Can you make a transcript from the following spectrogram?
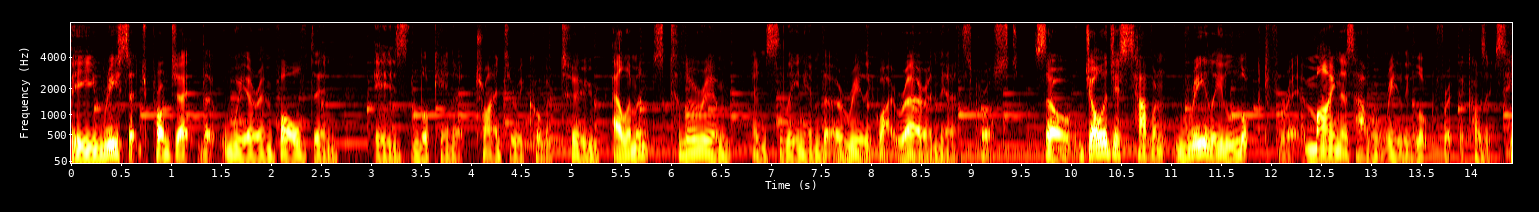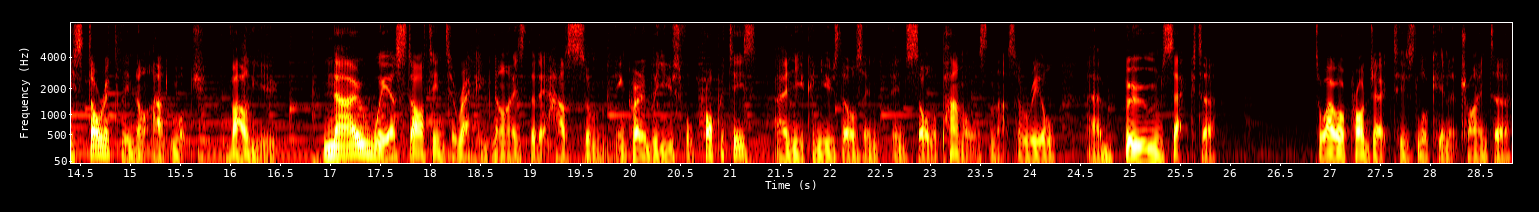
The research project that we're involved in is looking at trying to recover two elements, tellurium and selenium, that are really quite rare in the Earth's crust. So geologists haven't really looked for it, and miners haven't really looked for it because it's historically not had much value. Now we are starting to recognise that it has some incredibly useful properties and you can use those in, in solar panels and that's a real uh, boom sector. So our project is looking at trying to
